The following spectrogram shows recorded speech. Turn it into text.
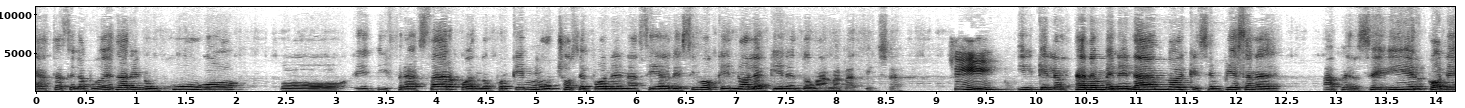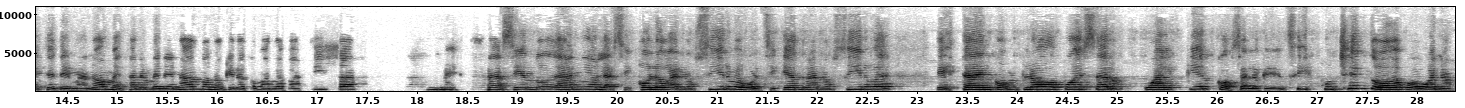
hasta se la podés dar en un jugo o eh, disfrazar cuando, porque muchos se ponen así agresivos que no la quieren tomar la pastilla. Sí. Y que la están envenenando y que se empiezan a, a perseguir con este tema, ¿no? Me están envenenando, no quiero tomar la pastilla, me están haciendo daño, la psicóloga no sirve o el psiquiatra no sirve, está en complot, puede ser cualquier cosa, lo que sí, escuché todo, pues bueno,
